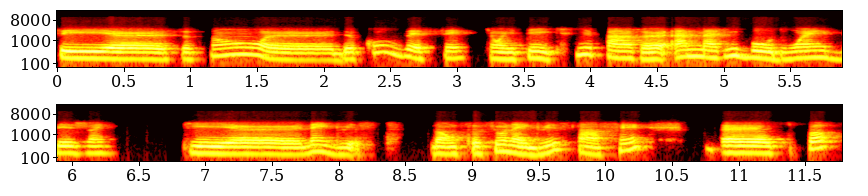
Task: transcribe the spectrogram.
ce sont de courts essais qui ont été écrits par Anne-Marie Baudouin-Bégin, qui est linguiste, donc sociolinguiste en fait, qui porte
